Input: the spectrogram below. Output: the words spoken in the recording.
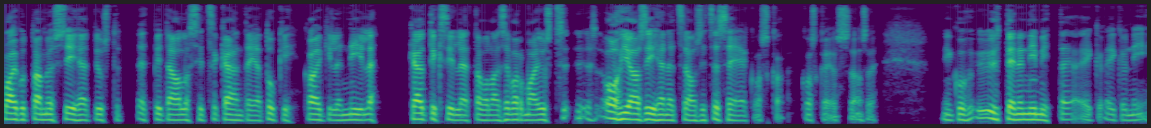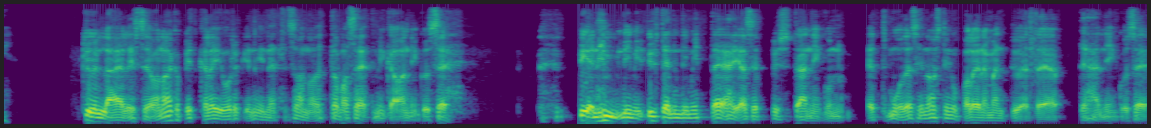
vaikuttaa myös siihen, että, just, että pitää olla sitten se kääntäjä tuki kaikille niille käyttiksille, että tavallaan se varmaan just ohjaa siihen, että se on sitten se C, koska, koska jos se on se niin kuin yhteinen nimittäjä, eikö, eikö niin? Kyllä, eli se on aika pitkälle juurikin niin, että se on otettava se, että mikä on niin kuin se pieni nimi, yhteinen nimittäjä ja se pystytään, niin kuin, että muuten siinä olisi niin kuin paljon enemmän työtä ja tehdä niin kuin se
